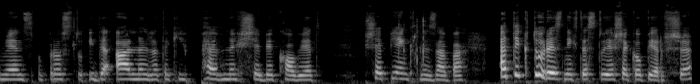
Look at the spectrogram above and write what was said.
więc po prostu idealny dla takich pewnych siebie kobiet. Przepiękny zapach. A ty który z nich testujesz jako pierwszy?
